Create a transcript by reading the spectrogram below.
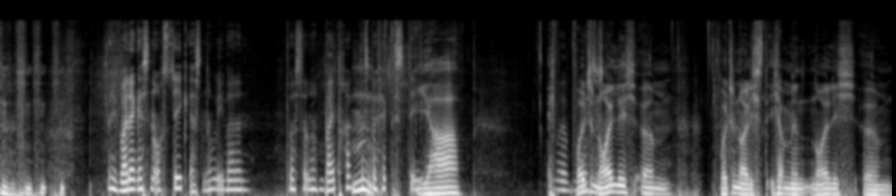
Wir waren ja gestern auch Steak essen, ne? Wie war denn? Du hast da noch einen Beitrag, das Mm. perfekte Steak. Ja. Ich wollte neulich, ähm, ich wollte neulich, ich habe mir neulich ähm,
